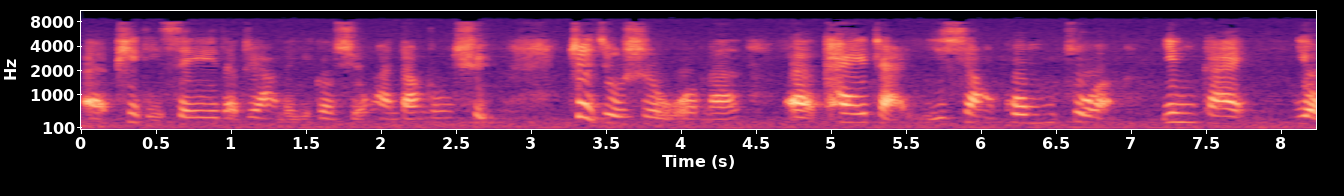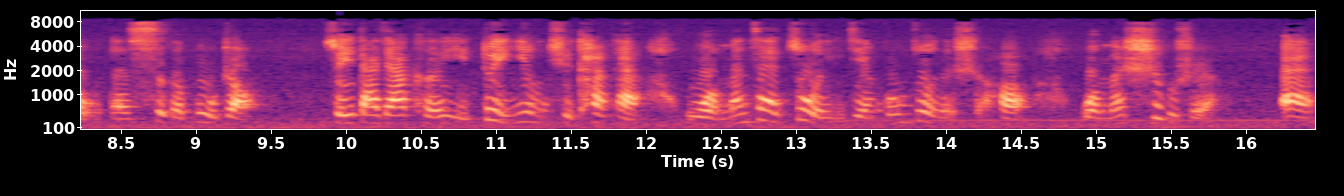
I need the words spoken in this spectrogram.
呃 PDCA 的这样的一个循环当中去，这就是我们呃开展一项工作应该有的四个步骤。所以大家可以对应去看看，我们在做一件工作的时候，我们是不是哎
